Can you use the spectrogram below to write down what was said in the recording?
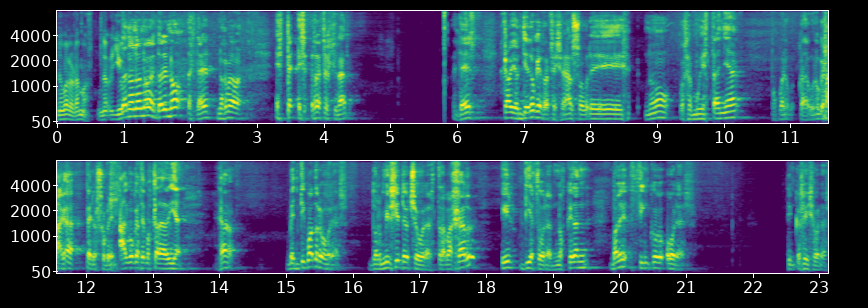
No valoramos. No, yo- No, no, no, entonces no, no que me lo- es, es reflexionar. Entonces, claro, yo entiendo que reflexionar sobre no cosas muy extrañas, pues bueno, cada uno que lo haga, pero sobre algo que hacemos cada día. Claro, 24 horas, dormir 7, 8 horas, trabajar, ir 10 horas. Nos quedan, ¿vale? 5 horas. 5 o 6 horas.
